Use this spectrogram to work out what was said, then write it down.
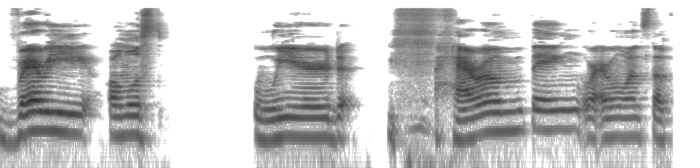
very almost weird harem thing where everyone wants to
